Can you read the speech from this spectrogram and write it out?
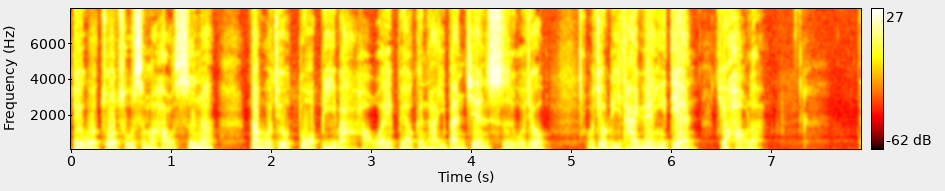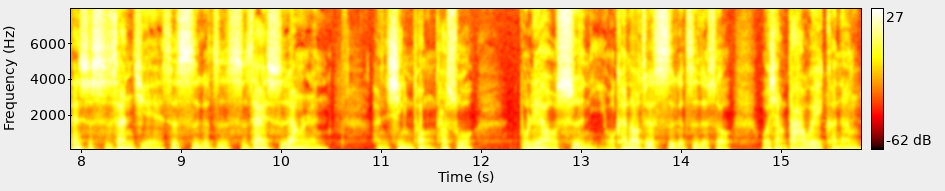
对我做出什么好事呢？那我就躲避吧，好，我也不要跟他一般见识，我就我就离他远一点就好了。但是十三节这四个字实在是让人很心痛。他说：“不料是你。”我看到这四个字的时候，我想大卫可能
